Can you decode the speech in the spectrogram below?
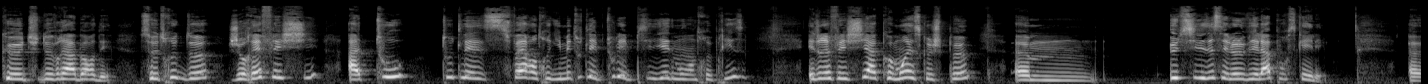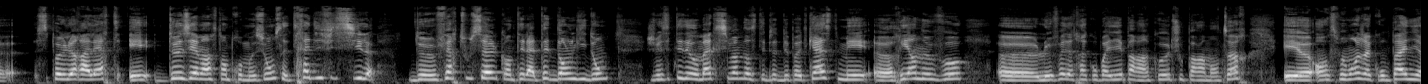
que tu devrais aborder. Ce truc de je réfléchis à tout, toutes les sphères, entre guillemets, toutes les, tous les piliers de mon entreprise et je réfléchis à comment est-ce que je peux euh, utiliser ces leviers-là pour scaler. Euh, spoiler alerte et deuxième instant promotion, c'est très difficile de faire tout seul quand t'es la tête dans le guidon. Je vais essayer de t'aider au maximum dans cet épisode de podcast, mais euh, rien ne vaut euh, le fait d'être accompagné par un coach ou par un mentor. Et euh, en ce moment, j'accompagne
